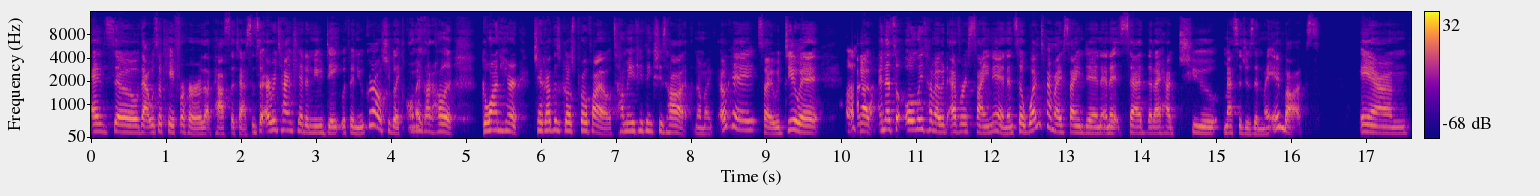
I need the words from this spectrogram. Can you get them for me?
And so that was okay for her. That passed the test. And so every time she had a new date with a new girl, she'd be like, "Oh my god, Hala, go on here, check out this girl's profile. Tell me if you think she's hot." And I'm like, "Okay." So I would do it. uh, and that's the only time I would ever sign in. And so one time I signed in and it said that I had two messages in my inbox. And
